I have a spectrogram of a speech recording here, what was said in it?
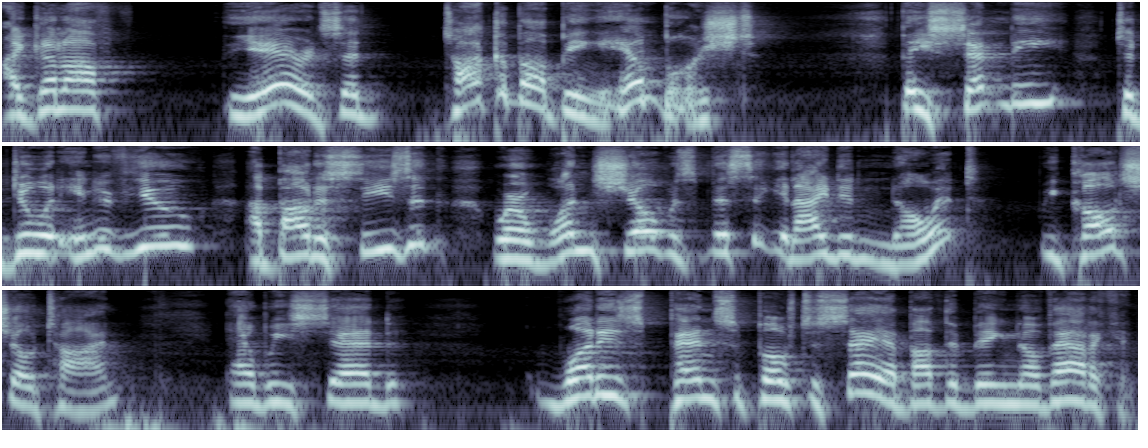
I got off the air and said, Talk about being ambushed. They sent me to do an interview about a season where one show was missing and I didn't know it. We called Showtime and we said, What is Penn supposed to say about there being no Vatican?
